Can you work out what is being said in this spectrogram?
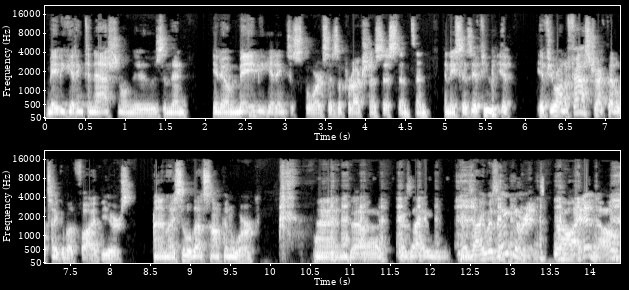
maybe getting to national news, and then you know maybe getting to sports as a production assistant. And and he says if you if if you're on a fast track, that'll take about five years. And I said, well, that's not going to work, and because uh, I because I was ignorant, so I didn't know.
